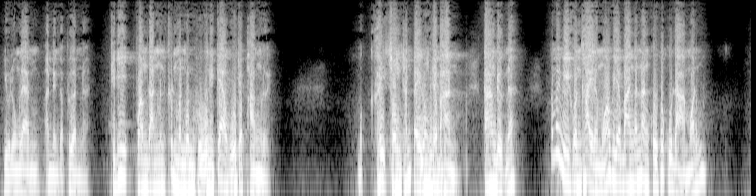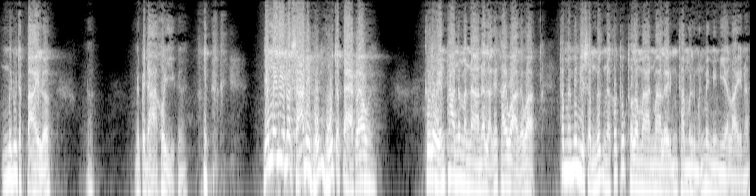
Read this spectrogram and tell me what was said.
อยู่โรงแรมอันหนึ่งกับเพื่อนนะทีนี้ความดันมันขึ้นมันบนหูนี่แก้วหูจะพังเลยบอกให้ส่งฉันไปโรงพยาบาล กลางดึกนะก็ไม่มีคนไข้เลยหมอพยาบาลก็นั่งคุยเพราะกูด่าหมอไม่รู้จักตายเหรอ ไปด่าเขาอีกนะยังไม่รีบรักษาเนี่ยผมหูจะแตกแล้ว คือเราเห็นภาพนั้นมานานนั่นแหละคล้ายๆว่าแต่ว่าทำไมไม่มีสำนึกนะเขาทุกทรมานมาเลยมึงทำมันเหมือนไม่มีอะไรนะ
